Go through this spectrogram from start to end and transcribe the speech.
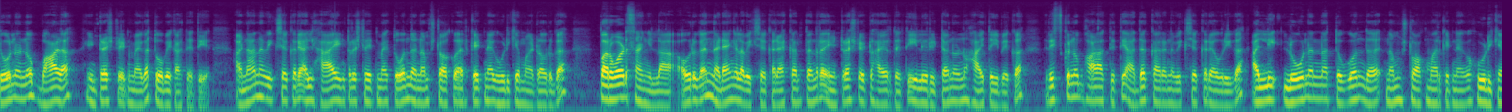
ಲೋನನ್ನು ಭಾಳ ಇಂಟ್ರೆಸ್ಟ್ ರೇಟ್ ಮ್ಯಾಗ ತೊಗೋಬೇಕಾಗ್ತೈತಿ. ಅನಾನ ವೀಕ್ಷಕರೇ, ಅಲ್ಲಿ ಹೈ ಇಂಟ್ರೆಸ್ಟ್ ರೇಟ್ ಮ್ಯಾಗ ತೊಗೊಂಡು ನಮ್ಮ ಸ್ಟಾಕ್ ಮಾರ್ಕೆಟ್ನಾಗ ಹೂಡಿಕೆ ಮಾಡ್ರವ್ರಿಗೆ ಪರ್ವಡ್ಸಂಗಿಲ್ಲ ಅವ್ರಿಗೆ ನಡೆಯಂಗಿಲ್ಲ ವೀಕ್ಷಕರು. ಯಾಕಂತಂದ್ರೆ ಇಂಟ್ರೆಸ್ಟ್ ರೇಟು ಹೈ ಇರ್ತೈತಿ. ಇಲ್ಲಿ ರಿಟರ್ನನ್ನು ಹಾಯ್ ತೆಗಿಬೇಕು. ರಿಸ್ಕ್ನು ಭಾಳ ಆಗ್ತೈತಿ. ಅದ ಕಾರಣ ವೀಕ್ಷಕರೇ ಅವ್ರಿಗೆ ಅಲ್ಲಿ ಲೋನನ್ನು ತಗೊಂಡು ನಮ್ಮ ಸ್ಟಾಕ್ ಮಾರ್ಕೆಟ್ನಾಗ ಹೂಡಿಕೆ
